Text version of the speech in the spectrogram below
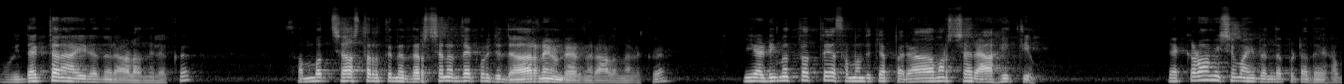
വിദഗ്ധനായിരുന്ന ഒരാളെന്ന നിലയ്ക്ക് സമ്പദ്ശാസ്ത്രത്തിന്റെ ദർശനത്തെക്കുറിച്ച് ധാരണയുണ്ടായിരുന്ന ഒരാളെന്ന നിലയ്ക്ക് ഈ അടിമത്തത്തെ സംബന്ധിച്ച പരാമർശരാഹിത്യം എക്കണോമിക്സുമായി ബന്ധപ്പെട്ട് അദ്ദേഹം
